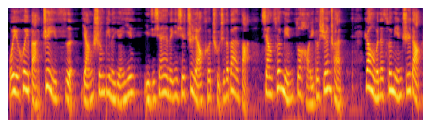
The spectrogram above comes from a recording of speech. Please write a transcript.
我也会把这一次羊生病的原因以及相应的一些治疗和处置的办法，向村民做好一个宣传，让我们的村民知道，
